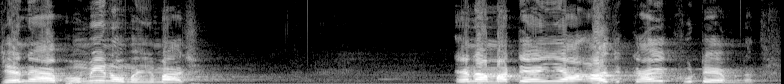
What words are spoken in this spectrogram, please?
જેને આ ભૂમિનો મહિમા છે, એના માટે અહીંયા આજ કાંઈ ખૂટે એમ નથી.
